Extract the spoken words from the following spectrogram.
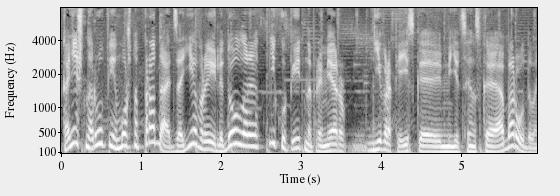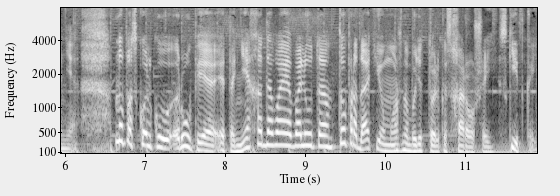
Конечно, рупии можно продать за евро или доллары и купить, например, европейское медицинское оборудование. Но поскольку рупия это не ходовая валюта, то продать ее можно будет только с хорошей скидкой.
